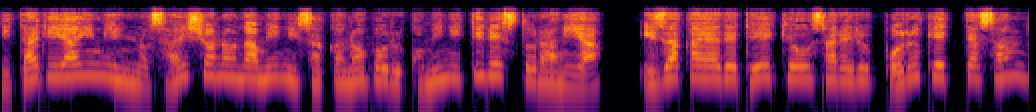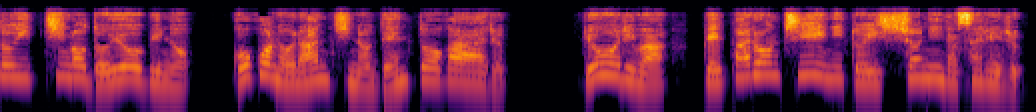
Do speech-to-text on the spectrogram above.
イタリア移民の最初の波に遡るコミュニティレストランや、居酒屋で提供されるポルケッタサンドイッチの土曜日の午後のランチの伝統がある。料理はペパロンチーニと一緒に出される。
